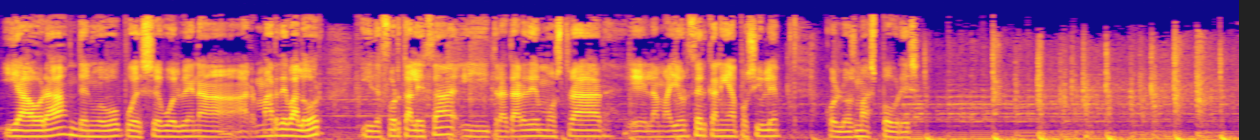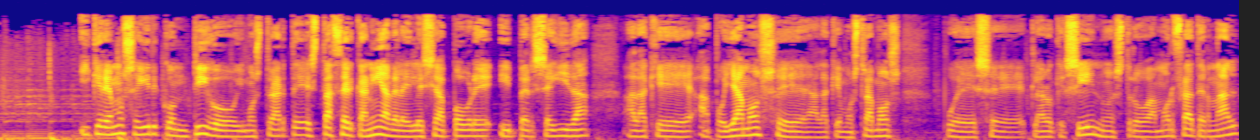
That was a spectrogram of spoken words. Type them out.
y ahora de nuevo pues se vuelven a armar de valor y de fortaleza y tratar de mostrar eh, la mayor cercanía posible con los más pobres. Y queremos seguir contigo y mostrarte esta cercanía de la iglesia pobre y perseguida a la que apoyamos, eh, a la que mostramos pues eh, claro que sí, nuestro amor fraternal.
